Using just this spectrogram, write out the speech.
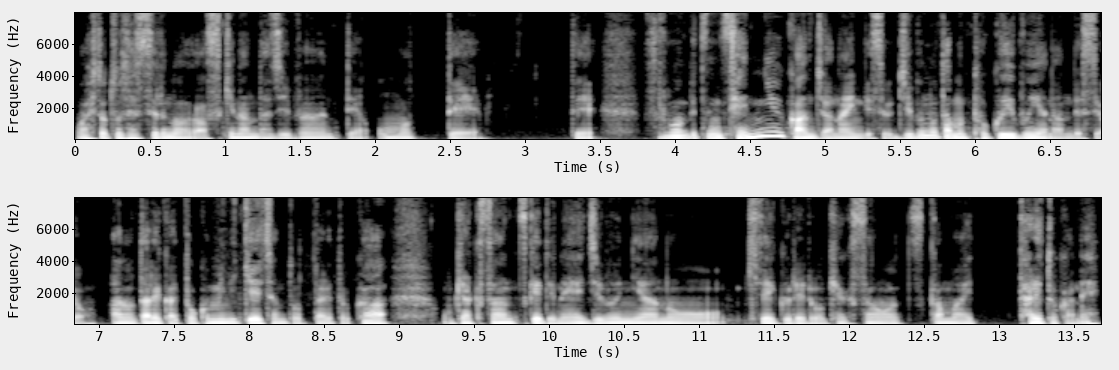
まあ、人と接するのが好きなんだ自分って思って、それも別に先入観じゃないんですよ。自分の多分得意分野なんですよ。あの、誰かとコミュニケーション取ったりとか、お客さんつけてね、自分にあの、来てくれるお客さんを捕まえたりとかね、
